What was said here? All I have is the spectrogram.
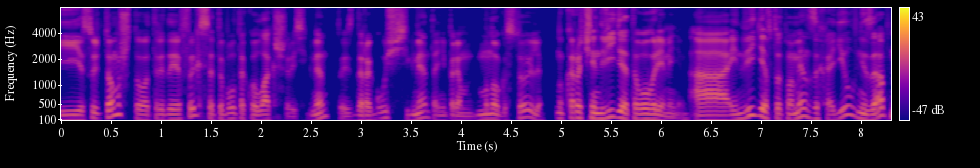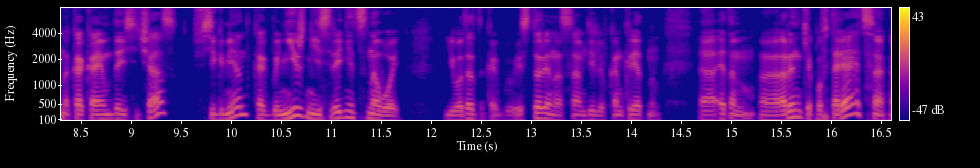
И суть в том, что 3DFX — это был такой лакшери сегмент, то есть дорогущий сегмент, они прям много стоили. Ну, короче, NVIDIA того времени. А NVIDIA в тот момент заходил внезапно, как AMD сейчас, в сегмент как бы нижний и средний ценовой. И вот это как бы история на самом деле в конкретном э, этом э, рынке повторяется.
